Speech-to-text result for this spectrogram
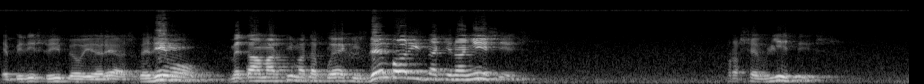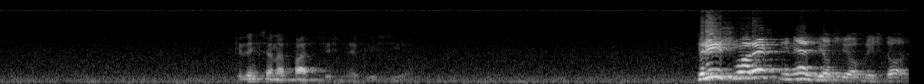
επειδή σου είπε ο ιερέας, παιδί μου, με τα αμαρτήματα που έχεις δεν μπορείς να κοινωνήσεις. Προσευλήθης και δεν ξαναπάτησες στην Εκκλησία. Τρεις φορές την έδιωξε ο Χριστός.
